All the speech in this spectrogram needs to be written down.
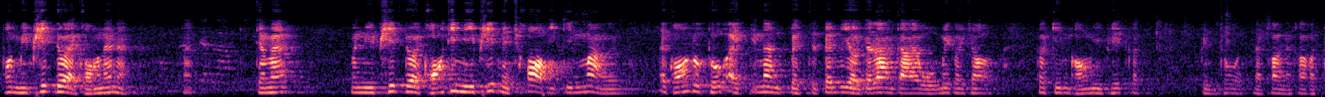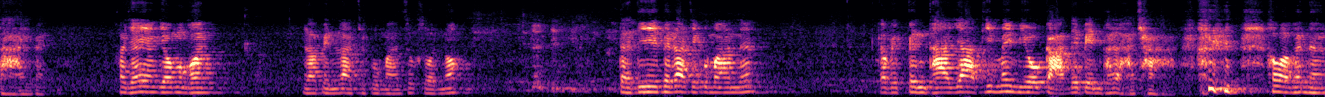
เพราะมีพิษด้วยของนั้นน่ะใช่ไหมมันมีพิษด้วยของที่มีพิษเนี่ยชอบอีกกินมากเลยไอ้ของถูกๆไอ้นั่นเป็นจะเป็นประโยชน์กับร่างกายโอ้ไม่ค่อยชอบ ก็กินของมีพิษก็เป็นโทษแล้วก็แล้วก็ตายไป เข้าใจยังโยมบางคนเราเป็นราชกุมารสุขสนเนาะแต่ดีเป็นราชกุมารนะ ก็ไปเป็นทายาทที่ไม่มีโอกาสได้เป็นพระราชา เขาว่างั้นนะ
